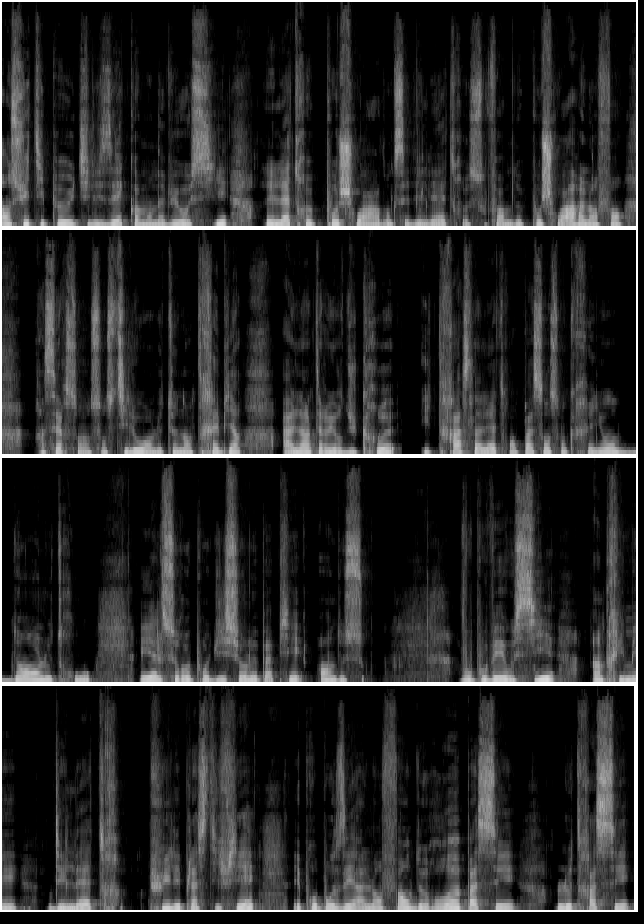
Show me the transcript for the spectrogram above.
Ensuite, il peut utiliser, comme on a vu aussi, les lettres pochoirs. Donc, c'est des lettres sous forme de pochoir. L'enfant insère son, son, stylo en le tenant très bien à l'intérieur du creux. Il trace la lettre en passant son crayon dans le trou et elle se reproduit sur le papier en dessous. Vous pouvez aussi imprimer des lettres puis les plastifier et proposer à l'enfant de repasser le tracé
